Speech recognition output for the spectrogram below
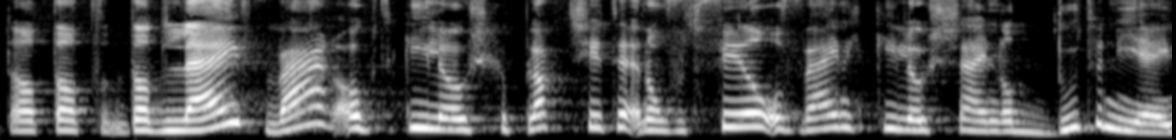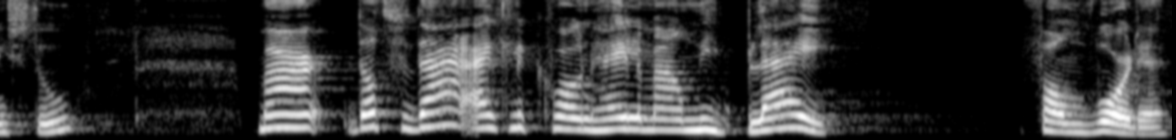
dat, dat, dat lijf waar ook de kilo's geplakt zitten, en of het veel of weinig kilo's zijn, dat doet er niet eens toe. Maar dat ze daar eigenlijk gewoon helemaal niet blij van worden.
